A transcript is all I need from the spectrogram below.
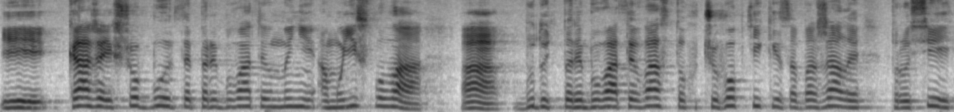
І каже, якщо будете перебувати в мені, а мої слова, а будуть перебувати в вас, то чого б тільки забажали, просіть,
